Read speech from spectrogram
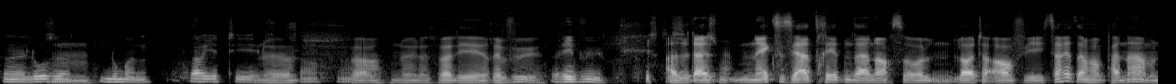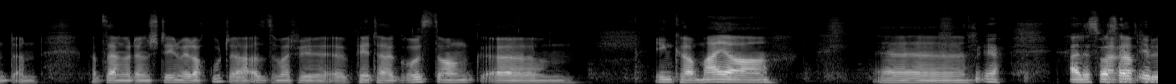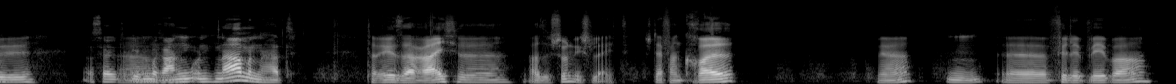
So eine lose Nummern. Varieté. Hm. Nö, ja. war, nö, das war die Revue. Revue. Richtig. Also da nächstes Jahr treten da noch so Leute auf, wie ich sage jetzt einfach ein paar Namen und dann kannst sagen, dann stehen wir doch gut da. Also zum Beispiel äh, Peter Gröstonk, ähm, Inka Meyer, äh, ja. Alles, was halt eben, was halt Ähm. eben Rang und Namen hat. Theresa Reichel, also schon nicht schlecht. Stefan Kröll, ja, Mhm. äh, Philipp Weber,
